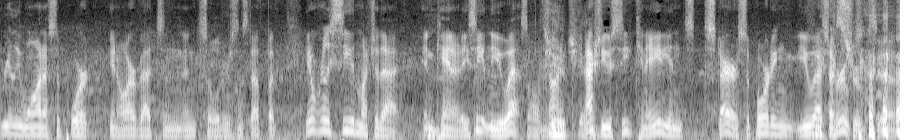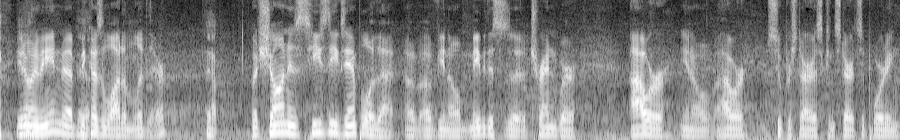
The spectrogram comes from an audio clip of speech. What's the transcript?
really want to support you know our vets and, and soldiers and stuff, but you don't really see much of that in Canada. You see it in the U.S. all the time. Huge, yeah. Actually, you see Canadian stars supporting U.S. Yes, troops. yeah. You know Yeah. what I mean? Uh, because a lot of them live there. Yeah. But Sean is he's the example of that. Of, of you know maybe this is a trend where our you know our superstars can start supporting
